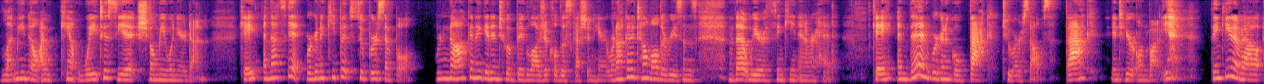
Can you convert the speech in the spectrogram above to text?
Let me know. I can't wait to see it. Show me when you're done. Okay. And that's it. We're to keep it super simple. We're not to get into a big logical discussion here. We're not to tell them all the reasons that we are thinking in our head. Okay. And then we're to go back to ourselves, back into your own body, thinking about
